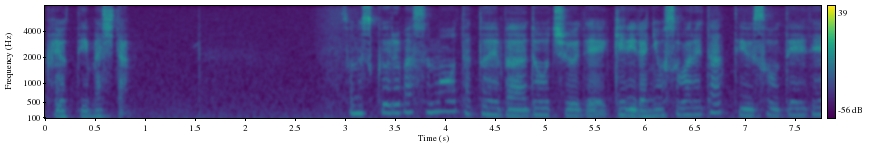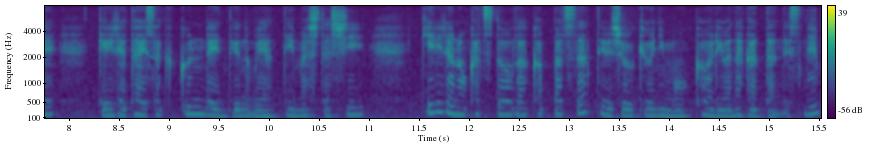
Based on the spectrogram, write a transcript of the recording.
通っていましたそのスクールバスも例えば道中でゲリラに襲われたっていう想定でゲリラ対策訓練っていうのもやっていましたしゲリラの活動が活発だっていう状況にも変わりはなかったんですね。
